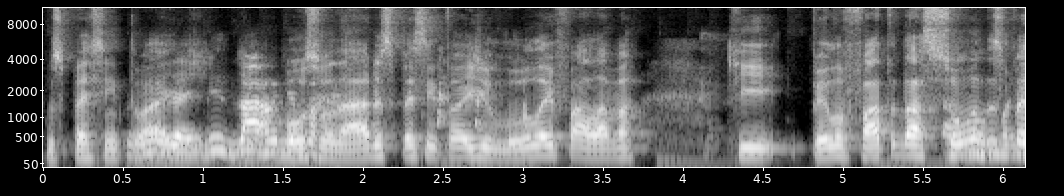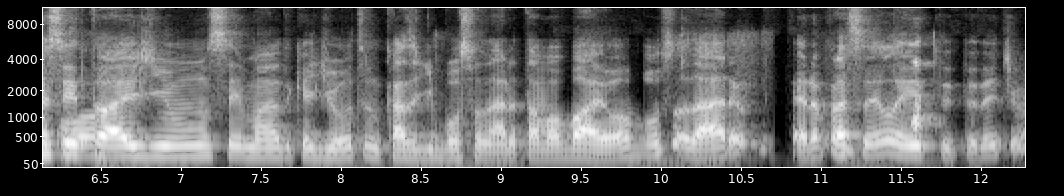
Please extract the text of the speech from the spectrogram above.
Os percentuais velho, de bizarro demais. Bolsonaro, os percentuais de Lula e falava que pelo fato da soma vou dos percentuais de um ser maior do que de outro, no caso de Bolsonaro tava maior, Bolsonaro era pra ser eleito, entendeu? Tipo,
